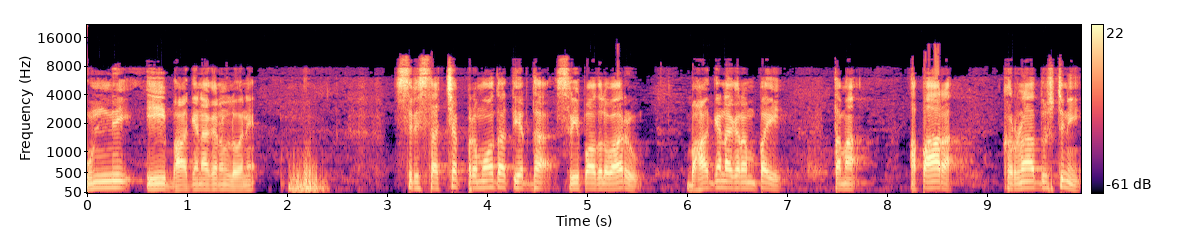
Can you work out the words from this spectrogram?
ఉండి ఈ భాగ్యనగరంలోనే. శ్రీ సత్య ప్రమోద తీర్థ శ్రీపాదుల వారు భాగ్యనగరంపై తమ అపార కరుణాదృష్టిని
